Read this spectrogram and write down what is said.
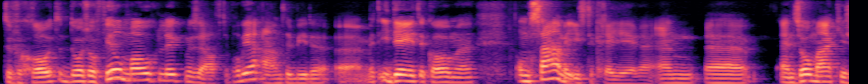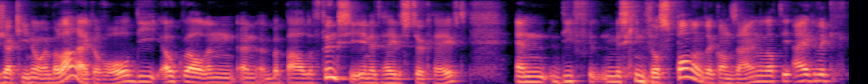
te vergroten door zoveel mogelijk mezelf te proberen aan te bieden. eh, met ideeën te komen om samen iets te creëren. En, eh, en zo maak je Giacchino een belangrijke rol die ook wel een, een, bepaalde functie in het hele stuk heeft. En die misschien veel spannender kan zijn dan dat die eigenlijk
